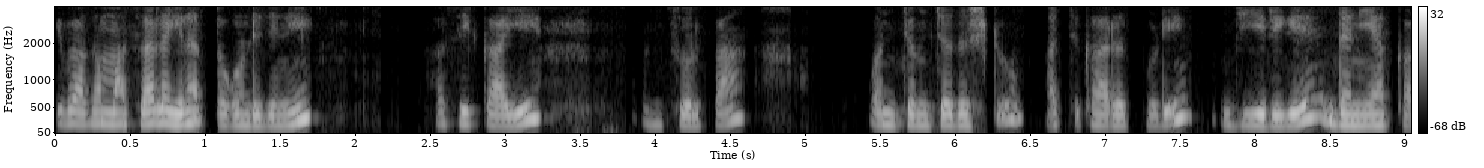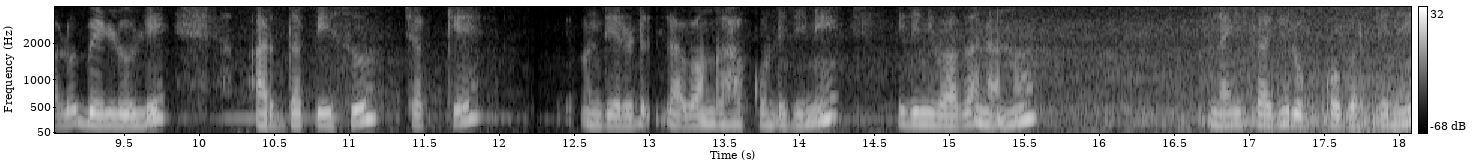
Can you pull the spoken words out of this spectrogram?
ಇವಾಗ ಮಸಾಲೆ ಏನ ತೊಗೊಂಡಿದ್ದೀನಿ. ಹಸಿಕಾಯಿ ಒಂದು ಸ್ವಲ್ಪ, ಒಂದು ಚಮಚದಷ್ಟು ಅಚ್ಚ ಖಾರದ ಪುಡಿ, ಜೀರಿಗೆ, ಧನಿಯಾ ಕಾಳು, ಬೆಳ್ಳುಳ್ಳಿ, ಅರ್ಧ ಪೀಸು ಚಕ್ಕೆ, ಒಂದೆರಡು ಲವಂಗ ಹಾಕ್ಕೊಂಡಿದ್ದೀನಿ ಇದನ್ನ ಇವಾಗ ನಾನು ನೈಸಾಗಿ ರುಬ್ಕೊಬರ್ತೀನಿ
